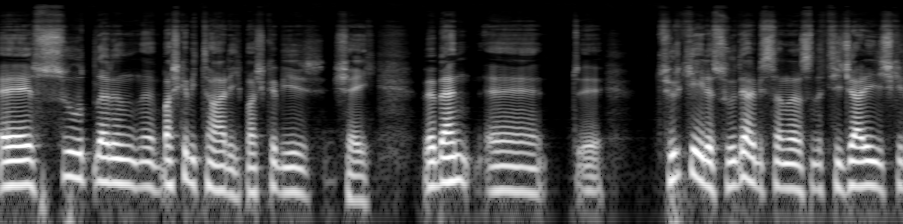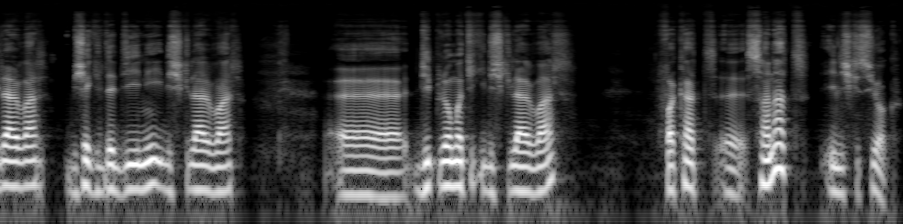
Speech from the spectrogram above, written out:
Ee, Suudların başka bir tarih, başka bir şey. Ve ben e, Türkiye ile Suudi Arabistan arasında ticari ilişkiler var. Bir şekilde dini ilişkiler var. E, diplomatik ilişkiler var. Fakat e, sanat ilişkisi yok.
